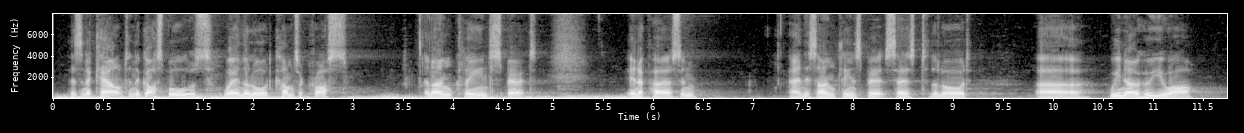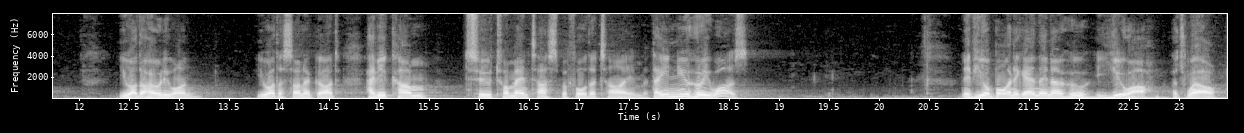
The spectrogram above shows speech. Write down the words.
There's an account in the Gospels when the Lord comes across an unclean spirit in a person, and this unclean spirit says to the Lord, uh, We know who you are. You are the Holy One. You are the Son of God. Have you come to torment us before the time? They knew who he was. If you're born again, they know who you are as well.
